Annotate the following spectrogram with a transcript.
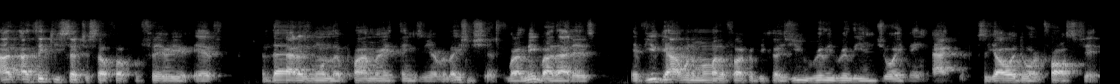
I, I think you set yourself up for failure if that is one of the primary things in your relationship. What I mean by that is if you got with a motherfucker because you really, really enjoy being active. So y'all were doing CrossFit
